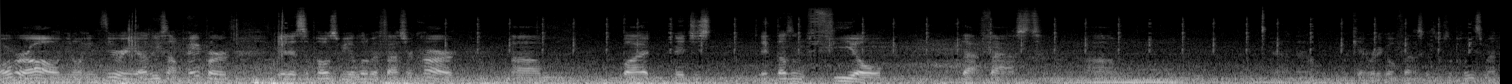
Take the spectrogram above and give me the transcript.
overall, you know, in theory, at least on paper, it is supposed to be a little bit faster car, um, but it just it doesn't feel that fast. Um, and uh, I can't really go fast because there's a policeman.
